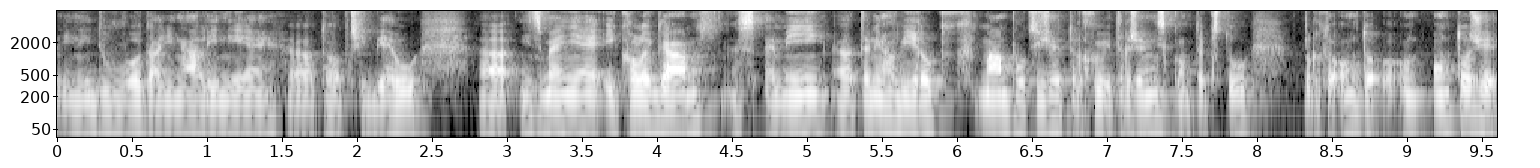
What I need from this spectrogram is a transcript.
jiný důvod a jiná linie uh, toho příběhu. Uh, nicméně i kolega z EMI, uh, ten jeho výrok mám pocit, že je trochu vytržený z kontextu, proto on to, on, on to, že,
